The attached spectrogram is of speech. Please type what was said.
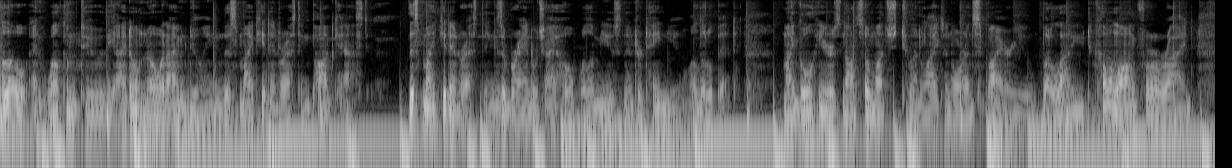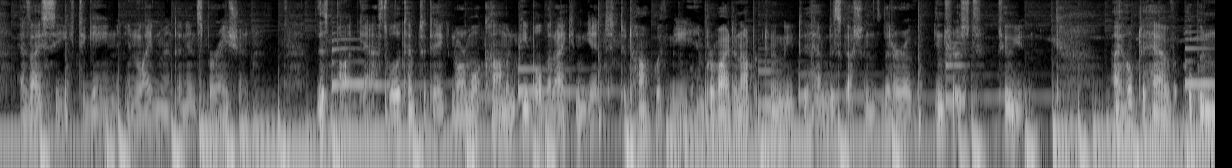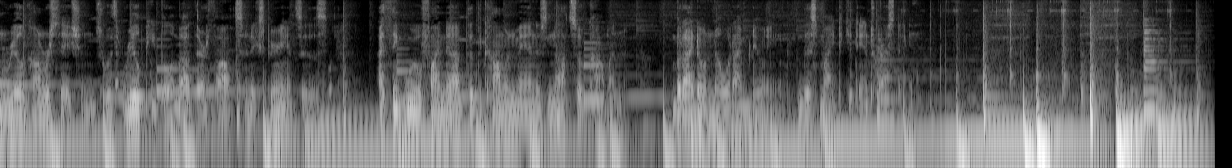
Hello, and welcome to the I Don't Know What I'm Doing, This Might Get Interesting podcast. This Might Get Interesting is a brand which I hope will amuse and entertain you a little bit. My goal here is not so much to enlighten or inspire you, but allow you to come along for a ride as I seek to gain enlightenment and inspiration. This podcast will attempt to take normal, common people that I can get to talk with me and provide an opportunity to have discussions that are of interest to you. I hope to have open, real conversations with real people about their thoughts and experiences. I think we will find out that the common man is not so common, but I don't know what I'm doing. This might get interesting.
